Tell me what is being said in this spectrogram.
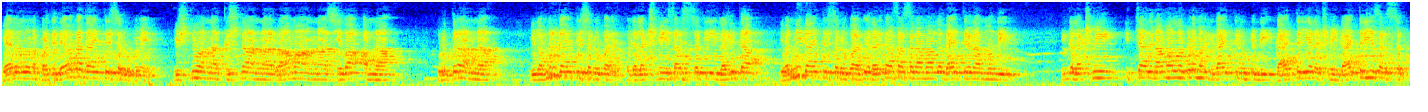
వేదంలో ఉన్న ప్రతి దేవత గాయత్రి స్వరూపమే. విష్ణు అన్న కృష్ణ అన్న రామ అన్న శివ అన్న రుద్ర అన్న వీళ్ళందరూ గాయత్రి స్వరూపాలే. ఒక లక్ష్మి సరస్వతి లలిత ఇవన్నీ గాయత్రి స్వరూపాలు. లలితా సహస్రనామాల్లో గాయత్రి నామం ఉంది. ఇంకా లక్ష్మి ఇత్యాది నామాల్లో కూడా మనకి గాయత్రి ఉంటుంది. గాయత్రియే లక్ష్మి గాయత్రియే సరస్వతి.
